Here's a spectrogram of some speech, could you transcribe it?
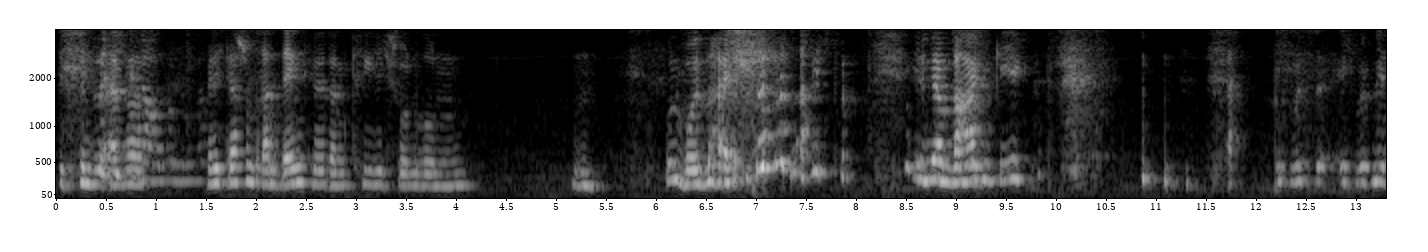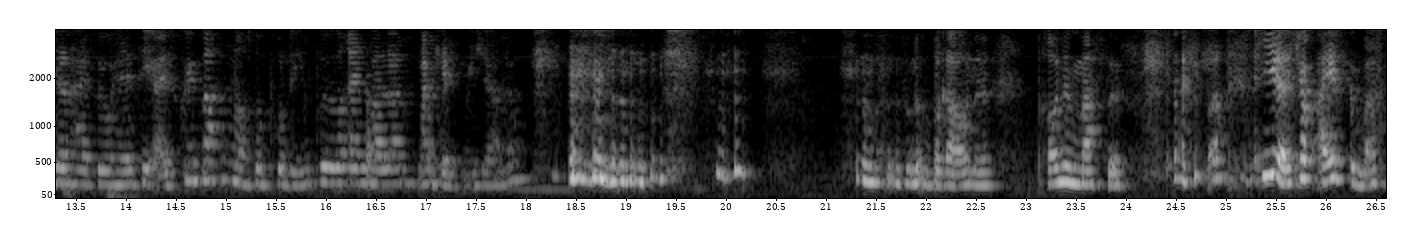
Ich finde es einfach, ich wenn ich da schon dran denke, dann kriege ich schon so ein hm, Unwohlsein leichtes in der Magengegend. Ich würde ich würd mir dann halt so Healthy Ice Cream machen, noch so Proteinpulver reinballern. Man kennt mich ja, ne? Und so, so eine braune, braune Masse. Einfach. Hier, ich habe Eis gemacht.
